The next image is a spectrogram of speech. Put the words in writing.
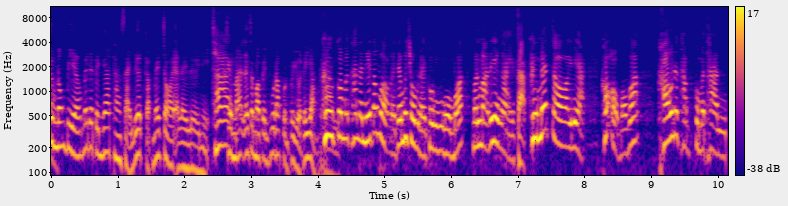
ซึ่งน้องเบียร์ไม่ได้เป็นญาติทางสายเลือดกับแม่จอยอะไรเลยนี่ใช่ไหมแล้วจะมาเป็นผู้รับผลประโยชน์ได้อย่างไร คือกรมธรรม์อันนี้ต้องบอกเลยท่านผู้ชมหลายคนงงว่ามันมาได้ยังไง ครับอแม่จอยเนี่ยเขาออกมาว่าเขาเนี่ยทำกรมธรรม์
